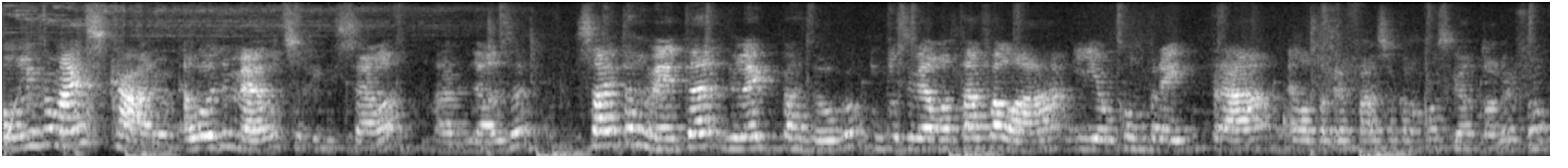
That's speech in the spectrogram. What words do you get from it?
O livro mais caro, A Lua de Mel, de Sofia Kinsella, maravilhosa. Sol e Tormenta, de Lake Bardugo, inclusive ela tava lá e eu comprei pra ela autografar, só que eu não consegui autógrafo.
